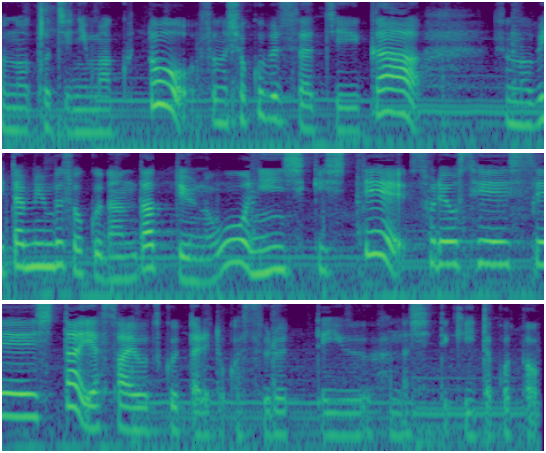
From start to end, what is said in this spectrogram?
その土地にまくとその植物たちがそのビタミン不足なんだっていうのを認識してそれを生成した野菜を作ったりとかするっていう話って聞いたこと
